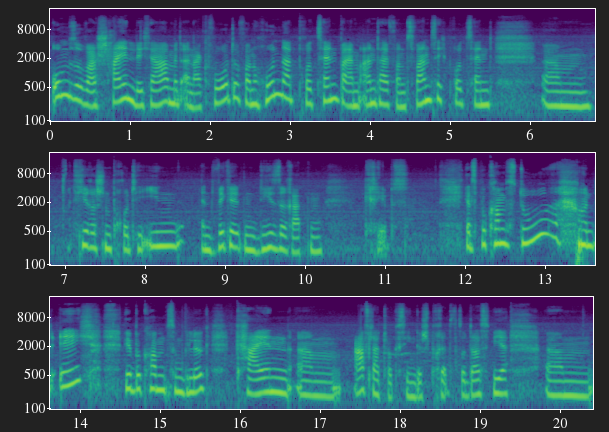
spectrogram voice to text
umso wahrscheinlicher mit einer Quote von 100% bei einem Anteil von 20% ähm, tierischen Proteinen entwickelten diese Ratten Krebs. Jetzt bekommst du und ich, wir bekommen zum Glück kein ähm, Aflatoxin gespritzt, sodass wir ähm,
